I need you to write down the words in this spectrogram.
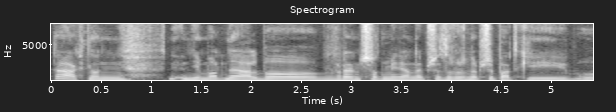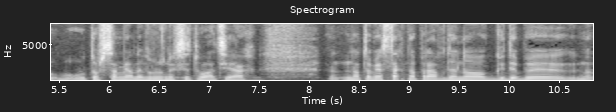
Tak, no nie- niemodne albo wręcz odmieniane przez różne przypadki, utożsamiane w różnych sytuacjach. Natomiast tak naprawdę, no, gdyby, no,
